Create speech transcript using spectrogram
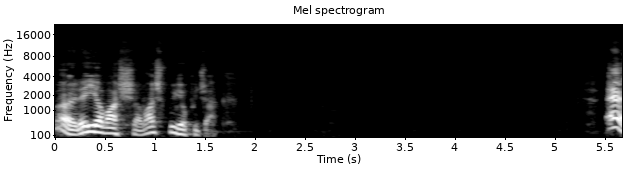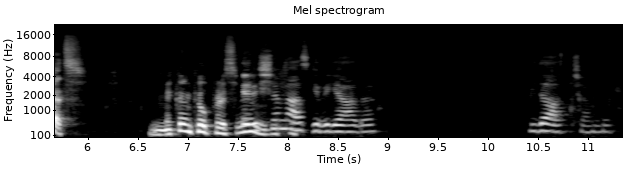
Böyle yavaş yavaş bu yapacak. Evet. Mechanical Press'imin Erişemez gibi geldi. Bir daha atacağım dur.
